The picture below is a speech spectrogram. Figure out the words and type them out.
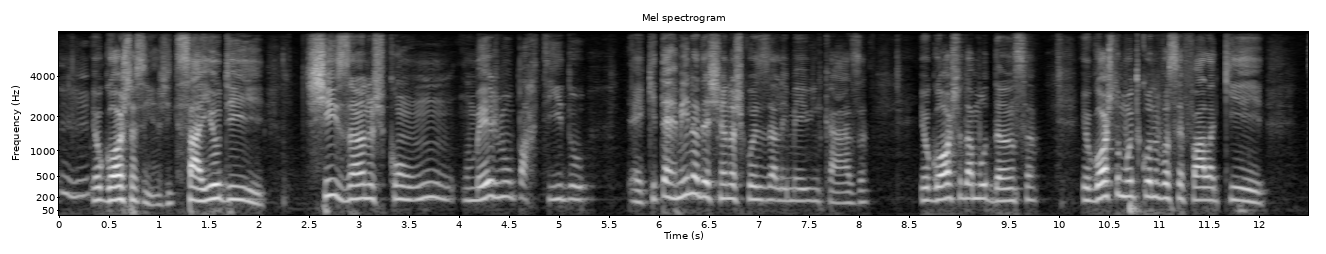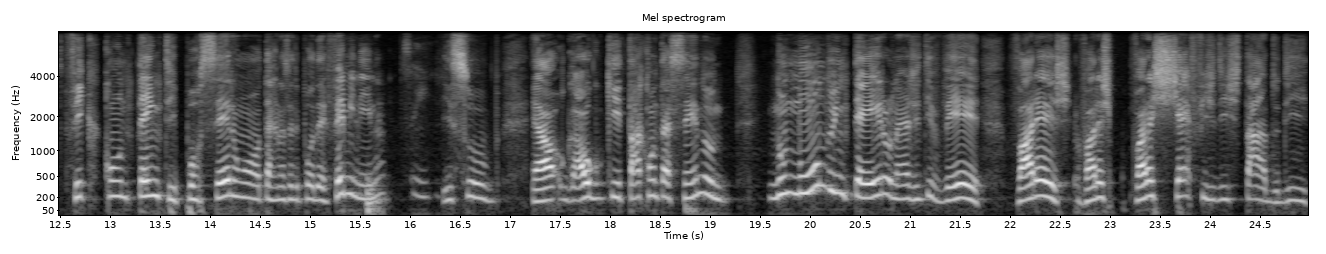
Uhum. Eu gosto assim, a gente saiu de X anos com um, o mesmo partido é, que termina deixando as coisas ali meio em casa. Eu gosto da mudança. Eu gosto muito quando você fala que fica contente por ser uma alternância de poder feminina. Sim. Isso é algo que está acontecendo no mundo inteiro, né? A gente vê várias, várias, várias chefes de estado, de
